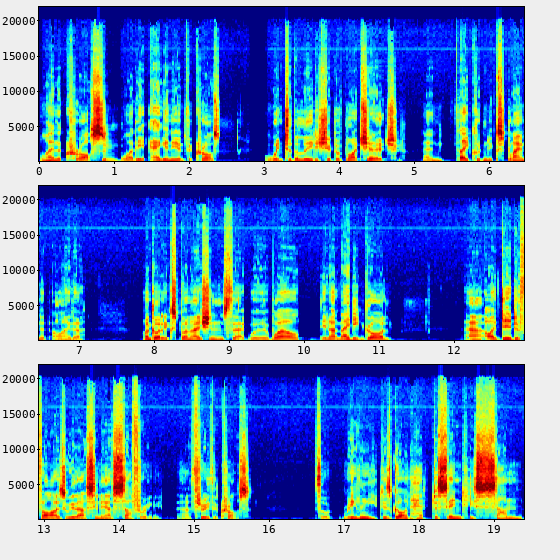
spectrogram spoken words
Why the cross? Mm. Why the agony of the cross? I went to the leadership of my church, and they couldn't explain it either. I got explanations that were, well, you know, maybe God uh, identifies with us in our suffering uh, through the cross. I thought, really? Does God have to send his son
